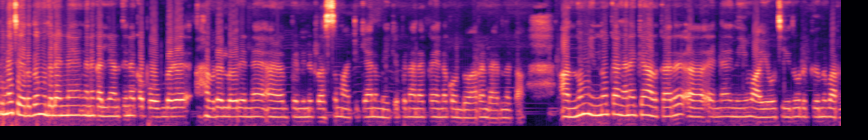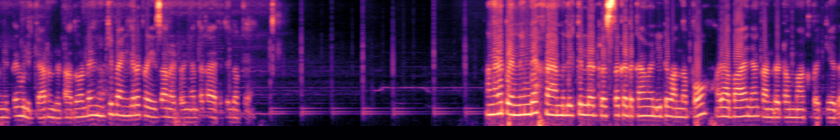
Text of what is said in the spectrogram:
പിന്നെ ചെറുത് മുതൽ തന്നെ ഇങ്ങനെ കല്യാണത്തിനൊക്കെ പോകുമ്പോൾ അവിടെ ഉള്ളവർ എന്നെ പെണ്ണിന് ഡ്രസ്സ് മാറ്റിക്കാനും മേക്കപ്പ് ഇടാനൊക്കെ എന്നെ കൊണ്ടുപോകാറുണ്ടായിരുന്നു കേട്ടോ അന്നും ഇന്നൊക്കെ അങ്ങനെയൊക്കെ ആൾക്കാർ എന്നെ നീ വായോ ചെയ്തു കൊടുക്കുമെന്ന് പറഞ്ഞിട്ട് വിളിക്കാറുണ്ട് കേട്ടോ അതുകൊണ്ട് എനിക്ക് ഭയങ്കര ക്രേസാണ് കേട്ടോ ഇങ്ങനത്തെ കാര്യത്തിലൊക്കെ. അങ്ങനെ പെണ്ണിന്റെ ഫാമിലിക്കുള്ള ഡ്രസ്സൊക്കെ എടുക്കാൻ വേണ്ടിയിട്ട് വന്നപ്പോൾ ഒരു അപായം ഞാൻ കണ്ടിട്ടോ ഉമ്മാക്ക് പറ്റിയത്.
